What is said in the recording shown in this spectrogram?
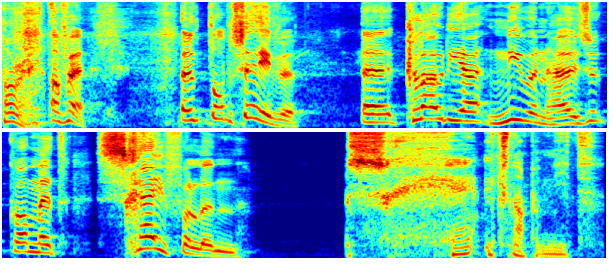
Alright. Enfin, een top 7. Uh, Claudia Nieuwenhuizen kwam met schijfelen. Schij ik snap hem niet.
